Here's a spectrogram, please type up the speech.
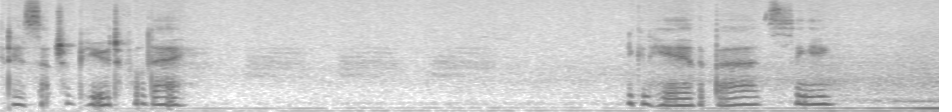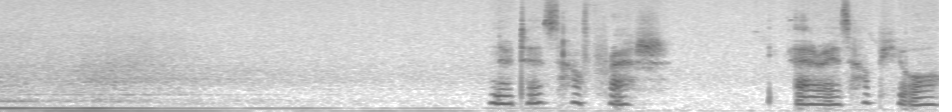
It is such a beautiful day. You can hear the birds singing. Notice how fresh the air is, how pure,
